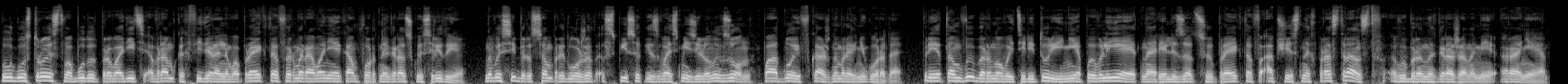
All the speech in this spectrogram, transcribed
Благоустройство будут проводить в рамках федерального проекта формирования комфортной городской среды. Новосибирцам предложат список из восьми зеленых зон, по одной в каждом районе города. При этом выбор новой территории не повлияет на реализацию проектов общественных пространств, выбранных горожанами ранее.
